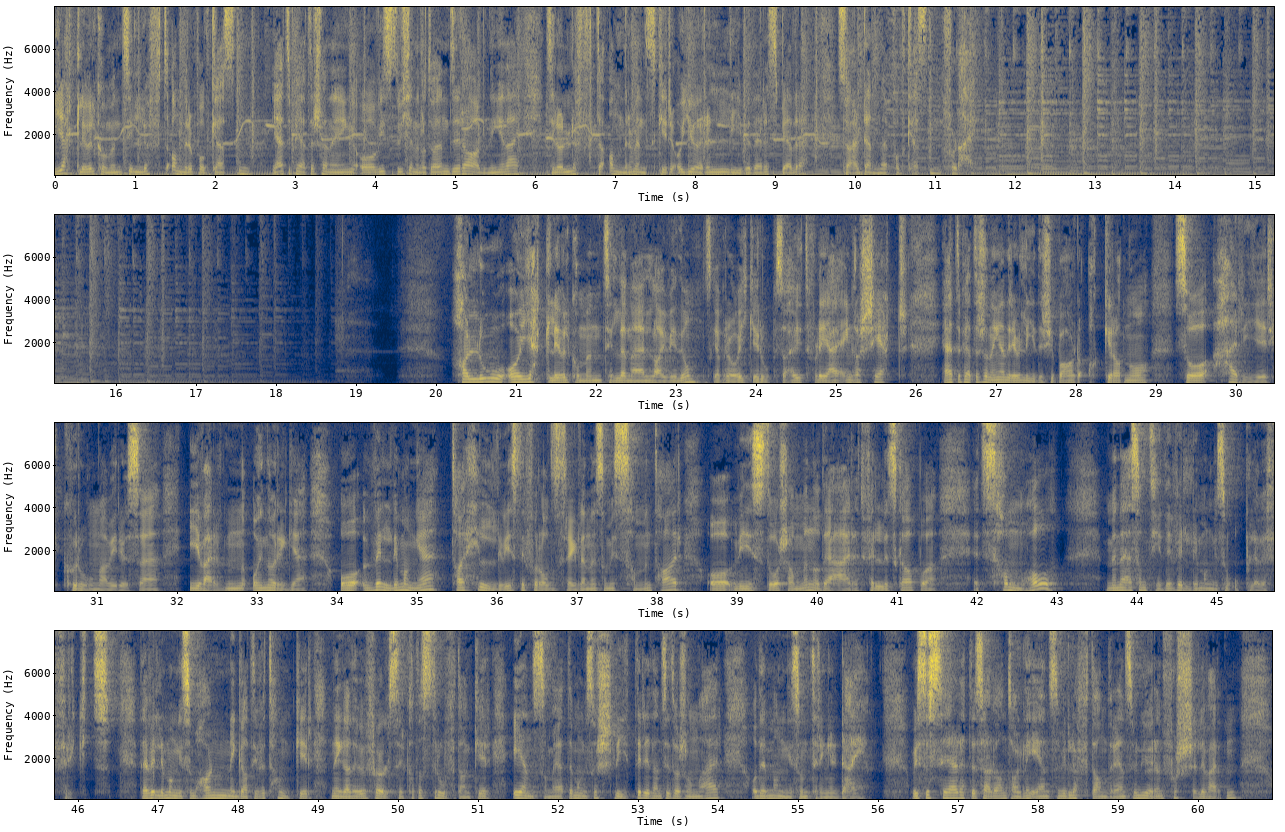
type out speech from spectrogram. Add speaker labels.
Speaker 1: Hjertelig velkommen til Løft andre-podkasten. Jeg heter Peter Skjønning, og hvis du kjenner at du har en dragning i deg til å løfte andre mennesker og gjøre livet deres bedre, så er denne podkasten for deg. Hallo og hjertelig velkommen til denne live-videoen. Nå skal jeg prøve å ikke rope så høyt, fordi jeg er engasjert. Jeg heter Peter Skjønning, jeg driver Leadership og Heart, og akkurat nå så herjer koronaviruset i verden og i Norge. Og veldig mange tar heldigvis de forholdsreglene som vi sammen tar, og vi står sammen, og det er et fellesskap og et samhold. Men det er samtidig veldig mange som opplever frykt. Det er veldig mange som har negative tanker, negative følelser, katastrofetanker, ensomhet. Det er mange som sliter i den situasjonen her, og det er mange som trenger deg. Og Hvis du ser dette, så er du antagelig en som vil løfte andre, en som vil gjøre en forskjell i verden,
